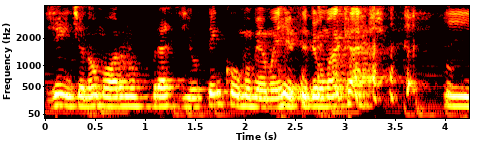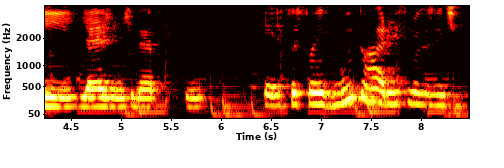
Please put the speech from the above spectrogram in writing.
Gente, eu não moro no Brasil, tem como minha mãe receber uma caixa? e, e aí a gente, né, em exceções muito raríssimas, a gente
